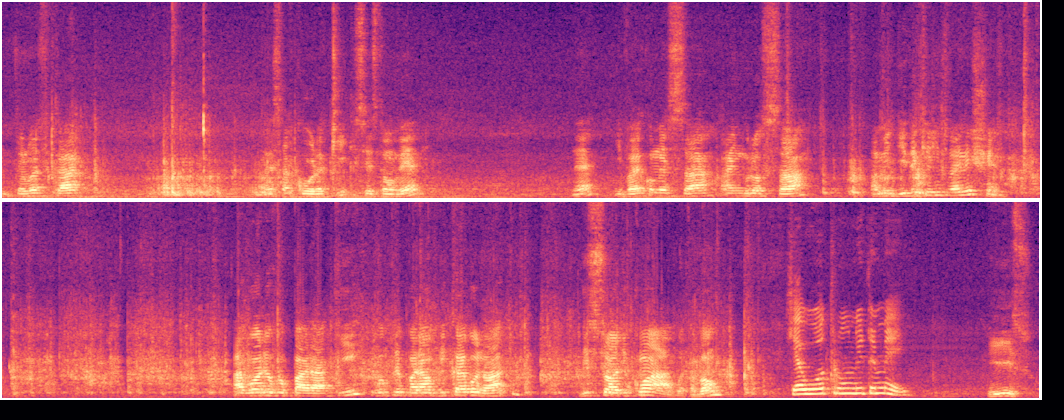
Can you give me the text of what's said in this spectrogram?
Então vai ficar nessa cor aqui que vocês estão vendo. Né? E vai começar a engrossar à medida que a gente vai mexendo. Agora eu vou parar aqui vou preparar o bicarbonato de sódio com a água, tá bom? Que é o outro um litro e meio. Isso.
